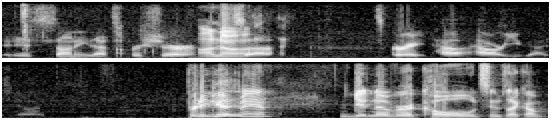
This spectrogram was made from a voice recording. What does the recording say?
It is sunny, that's for sure. I know. It's, uh, it's great. How, how are you guys doing? Pretty Good. good, man. Getting over a cold. Seems like I'm.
